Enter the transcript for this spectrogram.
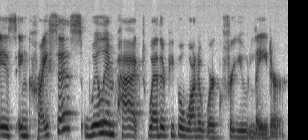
is in crisis will impact whether people want to work for you later.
